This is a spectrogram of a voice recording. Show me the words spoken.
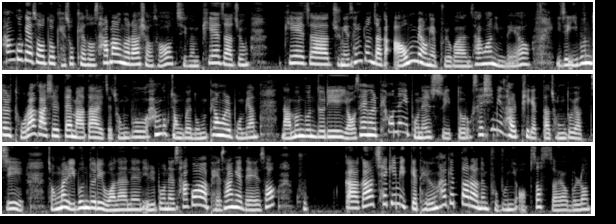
한국에서도 계속해서 사망을 하셔서 지금 피해자 중 피해자 중에 생존자가 아홉 명에 불과한 상황인데요. 이제 이분들 돌아가실 때마다 이제 정부 한국 정부의 논평을 보면 남은 분들이 여생을 편히 보낼 수 있도록 세심히 살피겠다 정도였지 정말 이분들이 원하는 일본의 사과와 배상에 대해서 국 가가 책임 있게 대응하겠다라는 부분이 없었어요. 물론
